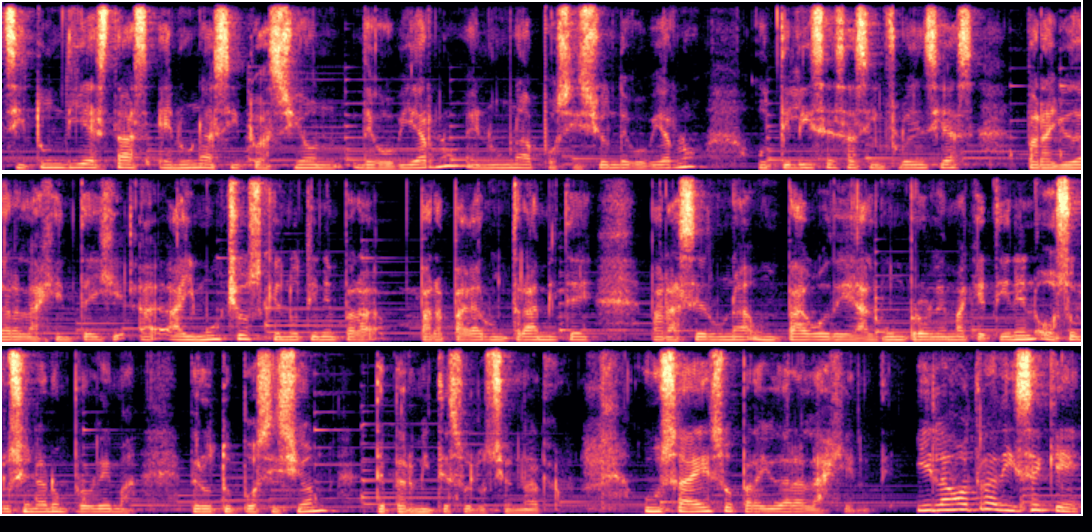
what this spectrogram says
Si tú un día estás en una situación de gobierno, en una posición de gobierno, utiliza esas influencias para ayudar a la gente. Hay muchos que no tienen para, para pagar un trámite, para hacer un pago de algún problema que tienen o solucionar un problema, pero tu posición te permite solucionarlo. Usa eso para ayudar a la gente. Y la otra dice que,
